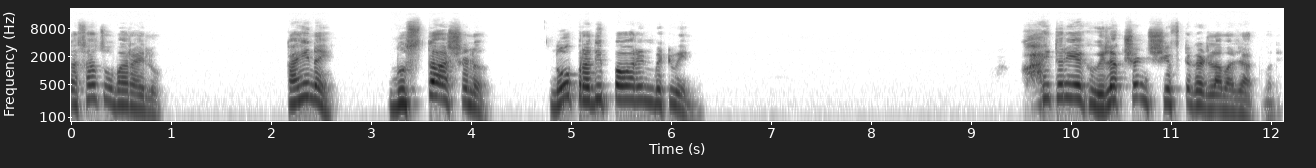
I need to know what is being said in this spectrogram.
तसाच उभा राहिलो. काही नाही. नुसतं असणं. No Pradeep Pawar in between. काहीतरी एक विलक्षण शिफ्ट घडला माझ्या आतमध्ये.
